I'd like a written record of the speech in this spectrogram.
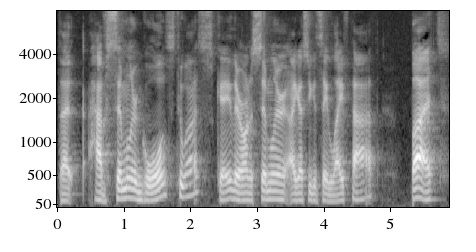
that have similar goals to us. Okay, they're on a similar, I guess you could say, life path, but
